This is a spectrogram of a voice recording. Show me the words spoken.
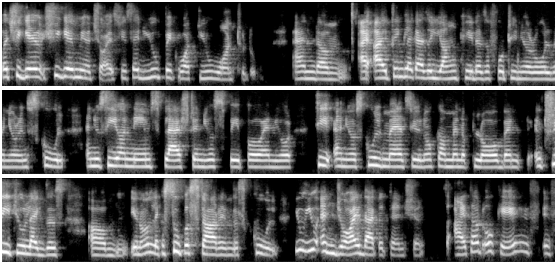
but she gave she gave me a choice. She said you pick what you want to do and um, I, I think like as a young kid as a 14 year old when you're in school and you see your name splashed in newspaper and your t- and your schoolmates you know come and applaud and, and treat you like this um, you know like a superstar in the school you you enjoy that attention. So i thought okay if, if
